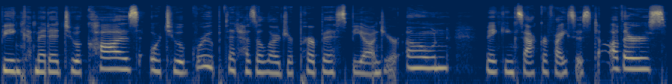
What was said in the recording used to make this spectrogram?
being committed to a cause or to a group that has a larger purpose beyond your own, making sacrifices to others,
